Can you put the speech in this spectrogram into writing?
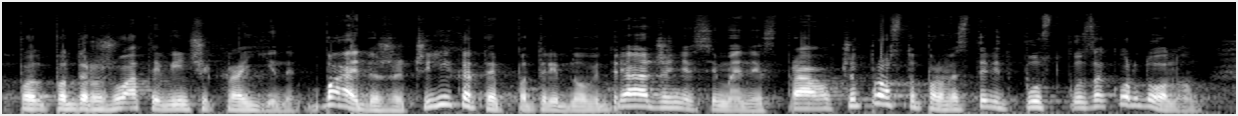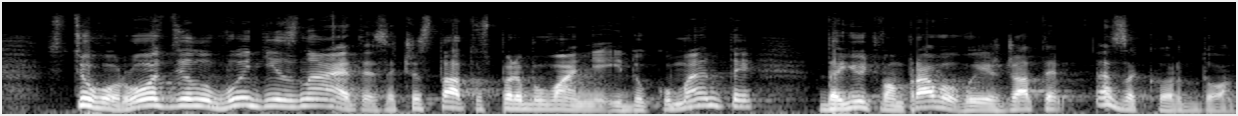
подорожувати в інші країни. Байдуже, чи їхати потрібно відрядження в сімейних справах, чи просто провести відпустку за кордоном. З цього розділу ви дізнаєтеся, чи статус перебування і документи дають вам право виїжджати за кордон.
